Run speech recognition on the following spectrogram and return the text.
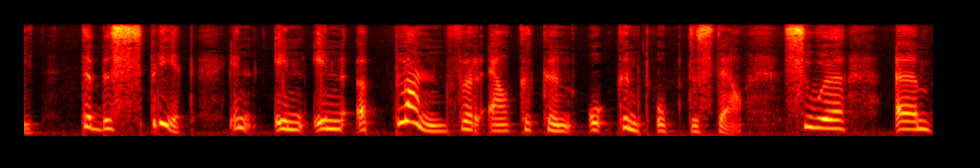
het te bespreek en en en 'n plan vir elke kind kind op te stel. So ehm um,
